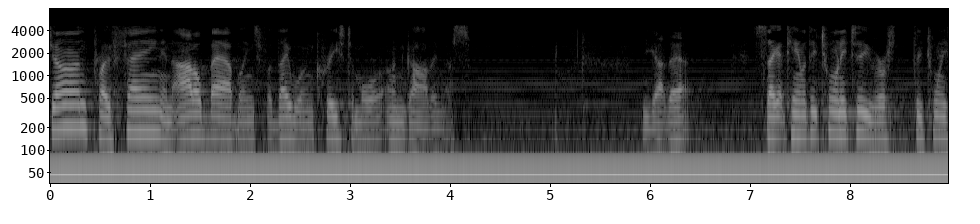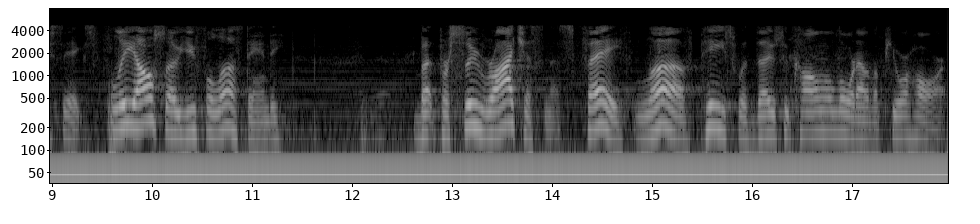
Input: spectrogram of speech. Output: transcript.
shun profane and idle babblings, for they will increase to more ungodliness. You got that? 2 Timothy 22, verse through 26. Flee also youthful lust, Andy but pursue righteousness, faith, love, peace with those who call on the Lord out of a pure heart.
